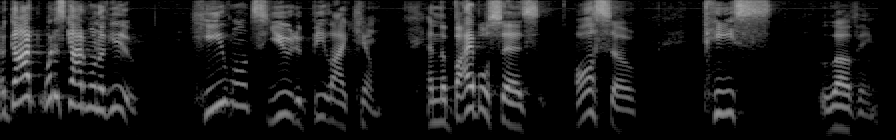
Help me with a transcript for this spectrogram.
Now, God, what does God want of you? He wants you to be like Him. And the Bible says also, peace loving.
